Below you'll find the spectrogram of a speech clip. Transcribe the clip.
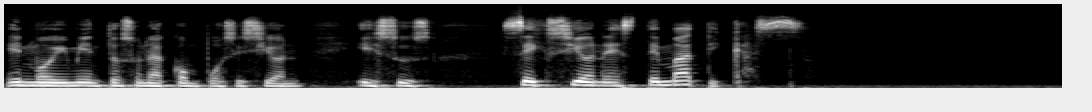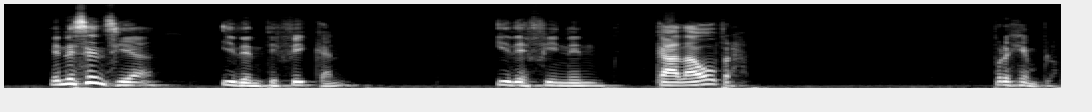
en movimientos una composición y sus secciones temáticas. En esencia, identifican y definen cada obra. Por ejemplo,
